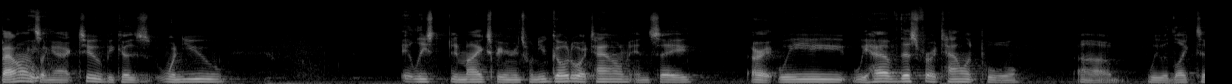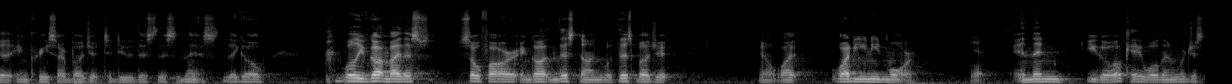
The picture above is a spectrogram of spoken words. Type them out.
balancing act too because when you, at least in my experience, when you go to a town and say, "All right, we we have this for a talent pool, uh, we would like to increase our budget to do this, this, and this," they go, "Well, you've gotten by this so far and gotten this done with this budget. You know why why do you need more?" yeah, And then you go, okay, well then we're just,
